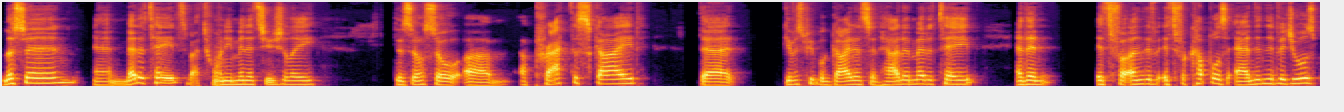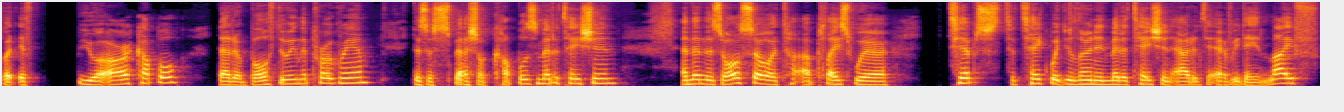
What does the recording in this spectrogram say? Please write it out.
listen and meditate. It's about 20 minutes usually. There's also um, a practice guide that gives people guidance on how to meditate, and then it's for it's for couples and individuals. But if you are a couple that are both doing the program, there's a special couples meditation, and then there's also a, t- a place where tips to take what you learn in meditation out into everyday life.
